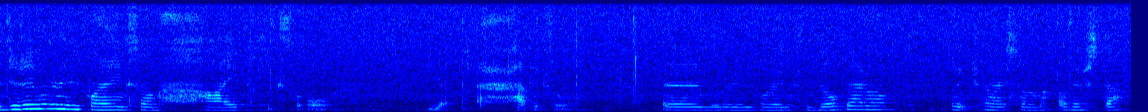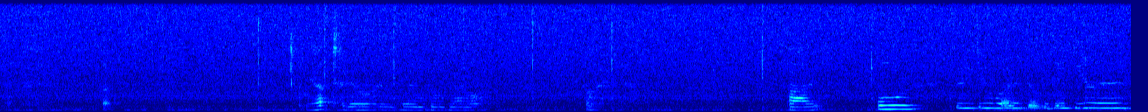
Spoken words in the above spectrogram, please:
And today we're going to be playing some Hypixel. Yep, pixel And we're going to be playing some build battle. Might try some other stuff. But, yep, today we're going to be playing build battle. Five, four, three, two, one, build the game behind.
